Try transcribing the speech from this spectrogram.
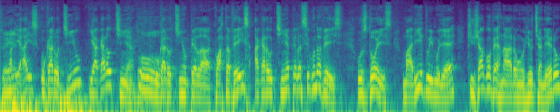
Sim. Aliás, o garotinho e a garotinha. O- O garotinho pela quarta vez, a garotinha pela segunda vez. Os dois, marido e mulher, que já governaram o Rio de Janeiro,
